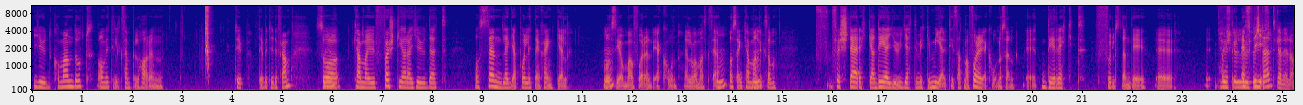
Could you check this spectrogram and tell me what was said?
ljudkommandot om vi till exempel har en typ, det betyder fram. Så Mm. kan man ju först göra ljudet och sen lägga på en liten skänkel och Mm. se om man får en reaktion. Eller vad man ska säga. Mm. Och sen kan man Mm. liksom förstärka det ju jättemycket mer tills att man får en reaktion och sen eh, direkt fullständig eh, eh, Hur skulle du eftergift. förstärka det då?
